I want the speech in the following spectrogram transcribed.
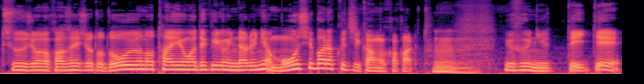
通常の感染症と同様の対応ができるようになるには、もうしばらく時間がかかるうんというふうに言っていて、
